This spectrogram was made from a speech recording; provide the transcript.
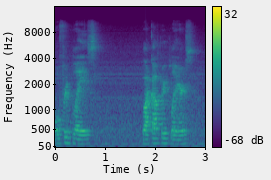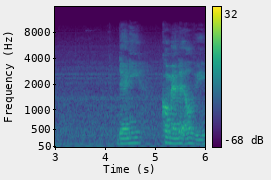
Wolfrey Plays. Black Ops 3 Players. Danny Commander LV.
